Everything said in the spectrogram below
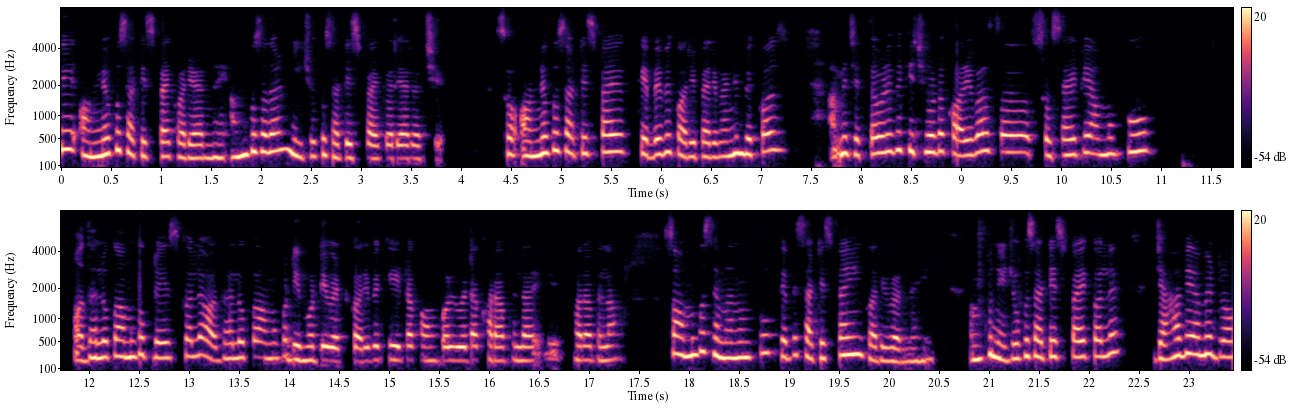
भी अन्य को साटिस्फाई करियार नहीं। हमको सदा निज को साटिस्फाई करियार अछि सो अन्य को साटिस्फाई केबे भी करि परिबानी बिकॉज़ आमे जेतेबेले भी किछि गोटे करबा तो सोसाइटी हमको अधा लोक हमको प्रेस कले अधा लोक हमको डिमोटिवेट करिवे कि एटा कोन कलु, एटा खराब हला खराब हला। सो हमको सेमाननको केबे साटिस्फाई करिवार नहीं। जहाँ भी आम ड्र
